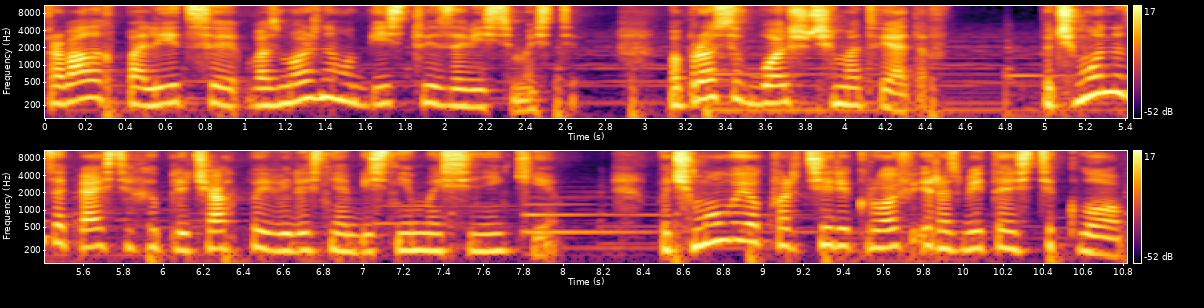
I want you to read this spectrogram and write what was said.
провалах полиции, возможном убийстве и зависимости. Вопросов больше, чем ответов. Почему на запястьях и плечах появились необъяснимые синяки? Почему в ее квартире кровь и разбитое стекло?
